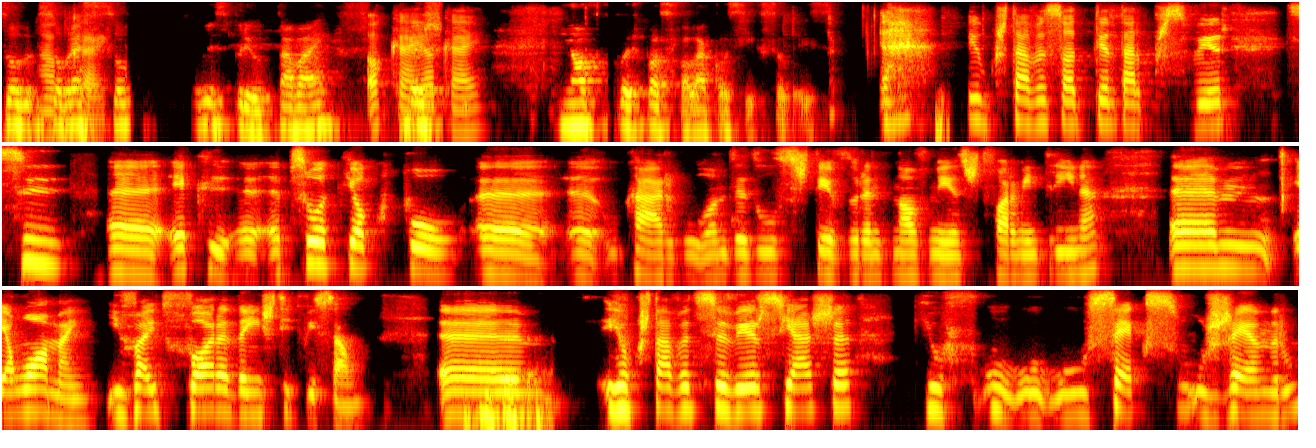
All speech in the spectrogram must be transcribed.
sobre, okay. sobre, esse, sobre, sobre esse período, está bem? Ok, Mas, ok. Em off depois posso falar consigo sobre isso. Eu gostava só de tentar perceber se é que a pessoa que ocupou uh, uh, o cargo onde a Dulce esteve durante nove meses de forma interina é um homem e veio de fora da instituição. eu gostava de saber se acha que o, o, o sexo, o género,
